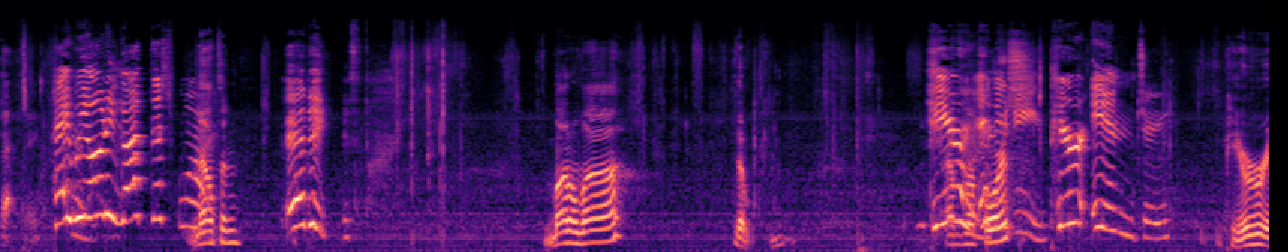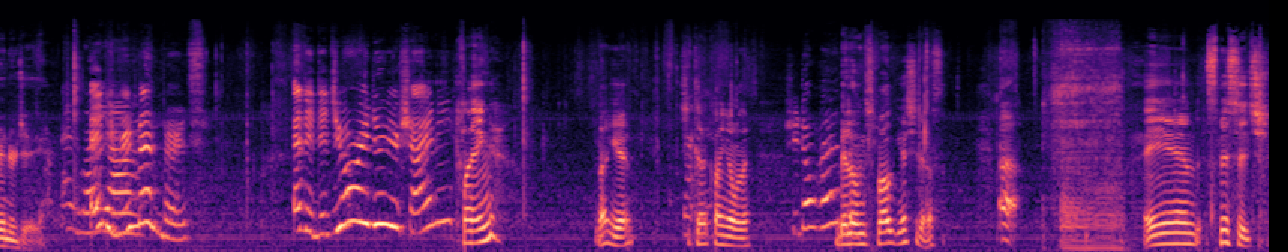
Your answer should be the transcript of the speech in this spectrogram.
That's it. Hey, we already got this one. Melton. Eddie, it's fine. Bunnelby. The Pure Emperor Force? energy. Pure energy. pure energy. Eddie remembers. Eddie, did you already do your shiny? Klang. Not yet. She's got a Klang over there. She don't have it. Billowing smoke. Yes, she does. Oh. And Smissage.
